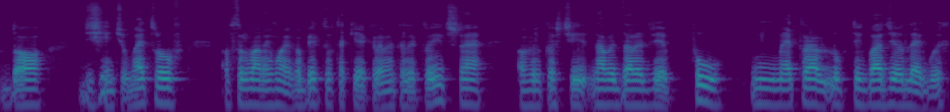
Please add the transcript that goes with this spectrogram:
do 10 metrów. Obserwowanych moich obiektów, takie jak elementy elektroniczne, o wielkości nawet zaledwie pół mm lub tych bardziej odległych.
